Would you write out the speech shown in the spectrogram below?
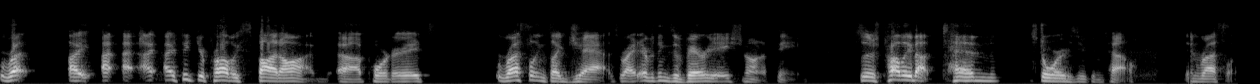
re- I, I, I, I think you're probably spot on, uh, Porter. It's wrestling's like jazz, right? Everything's a variation on a theme. So there's probably about ten stories you can tell in wrestling.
